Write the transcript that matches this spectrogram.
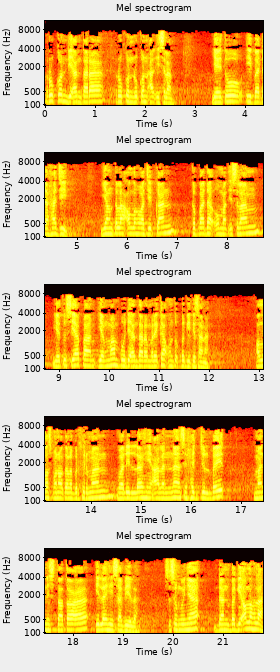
rukun di antara rukun-rukun al-Islam yaitu ibadah haji yang telah Allah wajibkan kepada umat Islam yaitu siapa yang mampu di antara mereka untuk pergi ke sana. Allah Subhanahu wa taala berfirman, "Walillahi 'alan nasi hajjul bait man istata'a ilaihi sabila." Sesungguhnya dan bagi Allah lah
